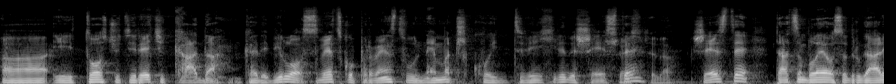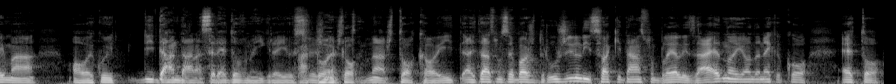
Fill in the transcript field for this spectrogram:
a, i to ću ti reći kada. Kada je bilo svetsko prvenstvo u Nemačkoj 2006. Šeste, da. Šeste, tad sam bleo sa drugarima ovaj, koji i dan danas redovno igraju sve Pa to je to. znaš, to kao i, a i tad smo se baš družili, svaki dan smo blejali zajedno i onda nekako, eto,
